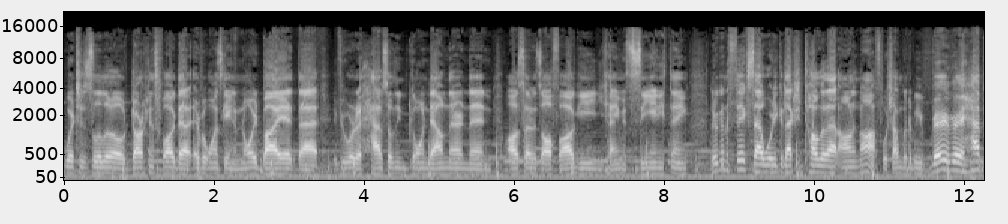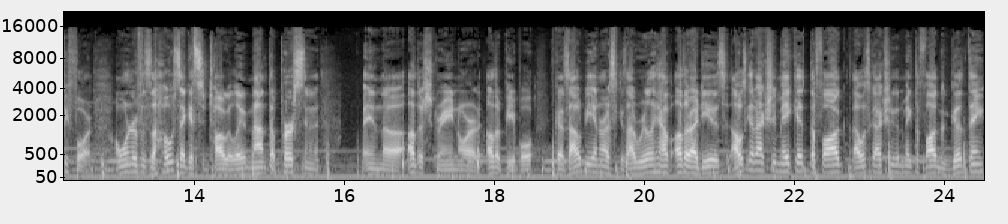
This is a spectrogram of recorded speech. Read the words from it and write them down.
which is a little darkness fog that everyone's getting annoyed by it. That if you were to have something going down there and then all of a sudden it's all foggy, you can't even see anything. They're gonna fix that where you could actually toggle that on and off, which I'm gonna be very very happy for. I wonder if it's the host that gets to toggle it, not the person in the other screen or other people because that would be interesting because I really have other ideas. I was gonna actually make it the fog. I was actually gonna make the fog a good thing,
